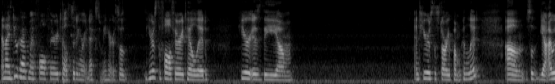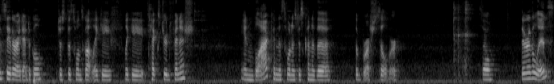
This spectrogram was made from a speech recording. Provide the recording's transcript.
And I do have my Fall Fairy Tale sitting right next to me here. So here's the Fall Fairy Tale lid. Here is the, um, and here's the Starry Pumpkin lid. Um, so yeah, I would say they're identical. Just this one's got like a, like a textured finish in black, and this one is just kind of the, the brushed silver. So there are the lids.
